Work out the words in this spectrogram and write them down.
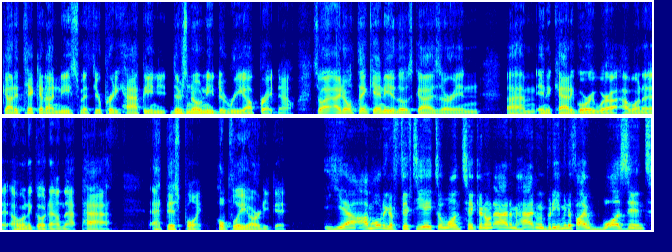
got a ticket on NeSmith, you're pretty happy, and you, there's no need to re up right now. So I, I, don't think any of those guys are in um, in a category where I want to I want to go down that path at this point. Hopefully, you already did. Yeah, I'm holding a 58 to one ticket on Adam Hadwin, but even if I wasn't,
